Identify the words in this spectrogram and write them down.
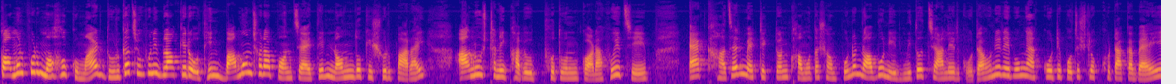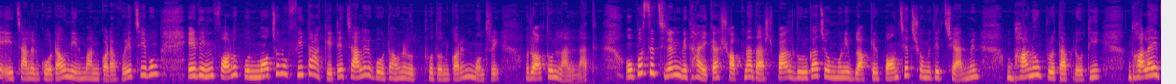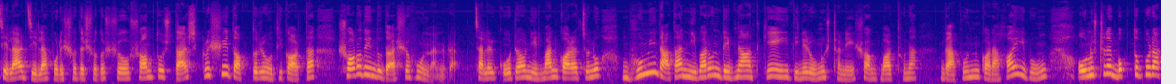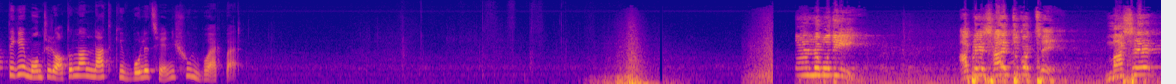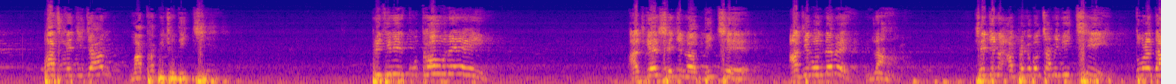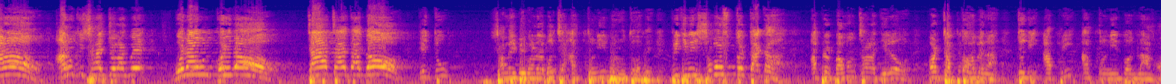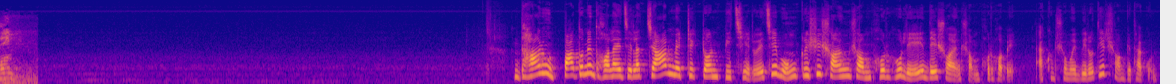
কমলপুর মহকুমার দুর্গাচৌমুনি ব্লকের অধীন বামনছড়া পঞ্চায়েতের নন্দকিশোর পাড়ায় আনুষ্ঠানিকভাবে উদ্বোধন করা হয়েছে। এক হাজার মেট্রিক টন ক্ষমতা সম্পন্ন নবনির্মিত চালের গোডাউনের এবং এক কোটি পঁচিশ লক্ষ টাকা ব্যয়ে এই চালের গোডাউন নির্মাণ করা হয়েছে এবং এদিন ফলক উন্মোচন ও ফিতা কেটে চালের গোডাউনের উদ্বোধন করেন মন্ত্রী রতনলাল নাথ। উপস্থিত ছিলেন বিধায়িকা স্বপ্না দাসপাল, দুর্গা চৌমুনি ব্লকের পঞ্চায়েত সমিতির চেয়ারম্যান ভানু প্রতাপ লোধি, ধলাই জেলার জেলা পরিষদের সদস্য সন্তোষ দাস, কৃষি দপ্তরের অধিকর্তা শরদিন্দু দাস সহ অন্যান্যরা। চালের গোডাউন নির্মাণ করার জন্য ভূমিদাতা নিবারণ দেবনাথকে এই দিনের অনুষ্ঠানে সংবর্ধনা জ্ঞাপন করা হয় এবং অনুষ্ঠানে বক্তব্য রাখতে গিয়ে মন্ত্রী রতনলাল নাথ কি বলেছেন শুনব একবার। মোদী, আপনাকে সাহায্য করছে। মাসে পাঁচ কেজি চাল, মাথা পিছু দিচ্ছে। পৃথিবীর কোথাও নেই। আজকে সেই জন্য দিচ্ছে, আজীবন দেবে? না। সেই জন্য আপনাকে বলছে, আমি দিচ্ছি। তোমরা দাঁড়াও, আরও কি সাহায্য লাগবে? গোডাউন করে দাও। যা চায় তা দাও। কিন্তু স্বামী বিবেকানন্দ বলছে আত্মনির্ভর হতে হবে। পৃথিবীর সমস্ত টাকা আপনার বামন ছাড়া দিলেও পর্যাপ্ত হবে না, যদি আপনি আত্মনির্ভর না হন। ধান উৎপাদনে ধলাই জেলা চার মেট্রিক টন পিছিয়ে রয়েছে এবং কৃষি স্বয়ংসম্ভর হলে দেশ স্বয়ংসম্ভর হবে। এখন সময় বিরতির সঙ্গে থাকুন।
